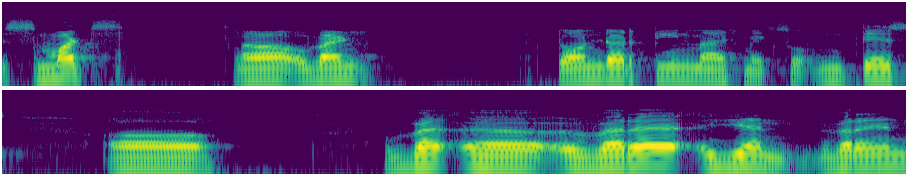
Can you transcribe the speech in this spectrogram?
स्मट्स वेन टोंडर तीन मैच में एक सौ उनतीस वेरेयन वेरेयन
